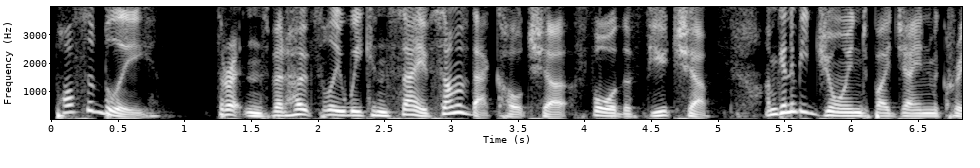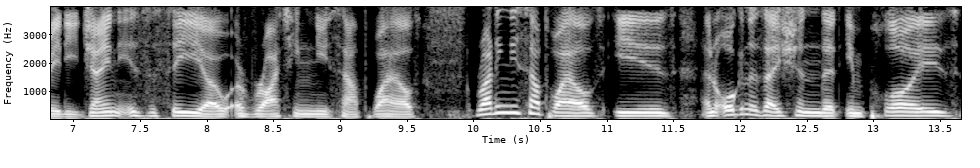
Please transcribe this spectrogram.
possibly threatens, but hopefully we can save some of that culture for the future. I'm going to be joined by Jane McCredie. Jane is the CEO of Writing New South Wales. Writing New South Wales is an organisation that employs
